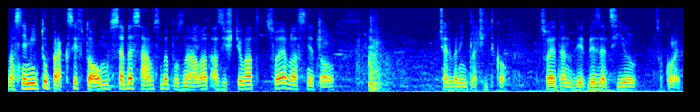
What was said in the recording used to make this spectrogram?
vlastně mít tu praxi v tom, sebe sám sebe poznávat a zjišťovat, co je vlastně to červený tlačítko. Co je ten vize, cíl, cokoliv.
